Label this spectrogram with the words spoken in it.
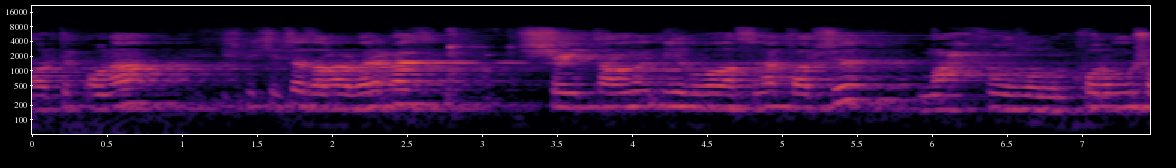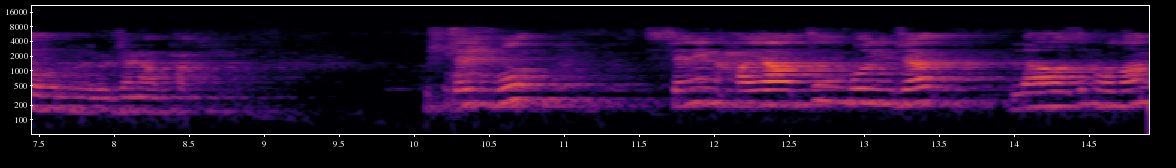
artık ona hiçbir kimse zarar veremez. Şeytanın ihvasına karşı mahfuz olur, korunmuş olur buyuruyor Cenab-ı Hak. Üstelik bu senin hayatın boyunca lazım olan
